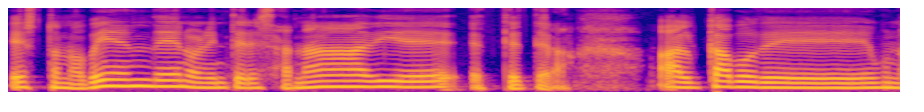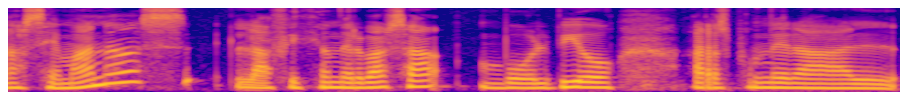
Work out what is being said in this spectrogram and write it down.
esto no vende, no le interesa a nadie, etc. Al cabo de unas semanas, la afición del Barça volvió a responder al,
